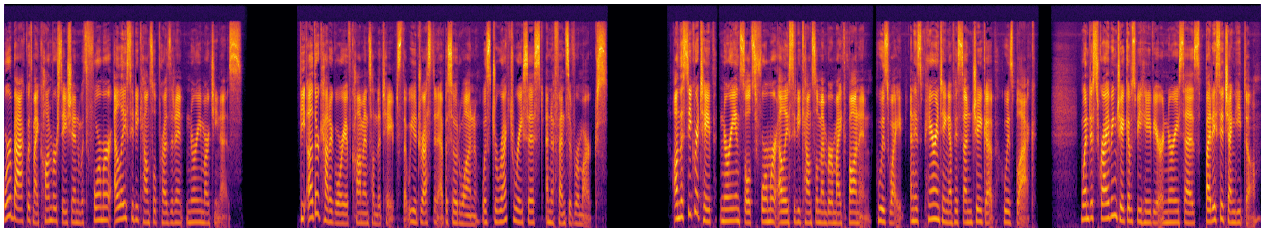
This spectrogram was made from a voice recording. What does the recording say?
We're back with my conversation with former LA City Council President Nury Martinez. The other category of comments on the tapes that we addressed in episode one was direct racist and offensive remarks. On the secret tape, Nury insults former LA City Council member Mike Bonin, who is white, and his parenting of his son Jacob, who is black. When describing Jacob's behavior, Nury says, parece changuito,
